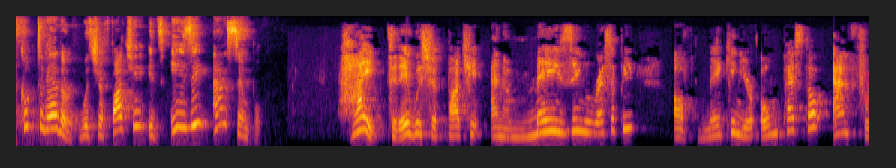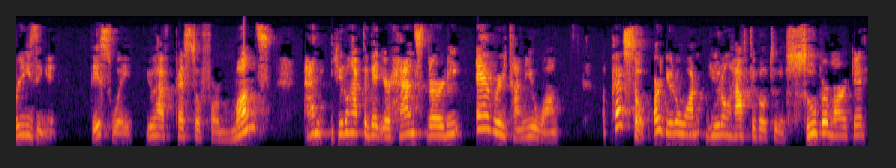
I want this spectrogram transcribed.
cook together. With Chef Pachi, it's easy and simple. Hi, today with Chef Pachi, an amazing recipe of making your own pesto and freezing it. This way, you have pesto for months and you don't have to get your hands dirty every time you want a pesto or you don't want you don't have to go to the supermarket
